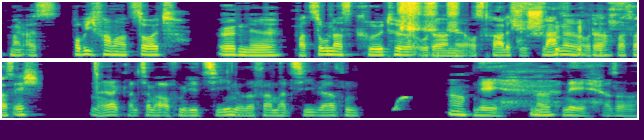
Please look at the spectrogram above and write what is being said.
Ich meine, als Hobbypharmazeut irgendeine Amazonaskröte oder eine australische Schlange oder was weiß ich. Naja, kannst ja mal auf Medizin oder Pharmazie werfen. Ja, Nee, nö. nee, also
